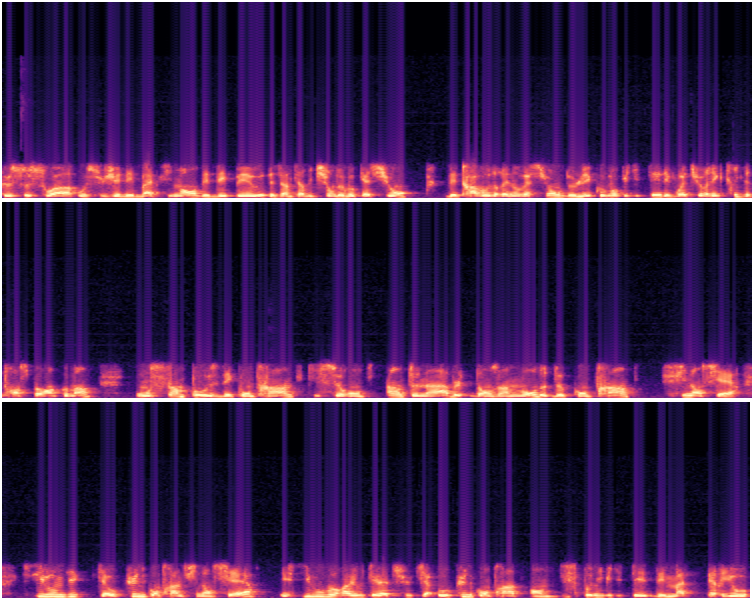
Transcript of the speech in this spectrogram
que ce soit au sujet des bâtiments, des DPE, des interdictions de location, des travaux de rénovation, de l'écomobilité, des voitures électriques, des transports en commun, on s'impose des contraintes qui seront intenables dans un monde de contraintes financières. Si vous me dites qu'il n'y a aucune contrainte financière, et si vous me rajoutez là-dessus qu'il n'y a aucune contrainte en disponibilité des matériaux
